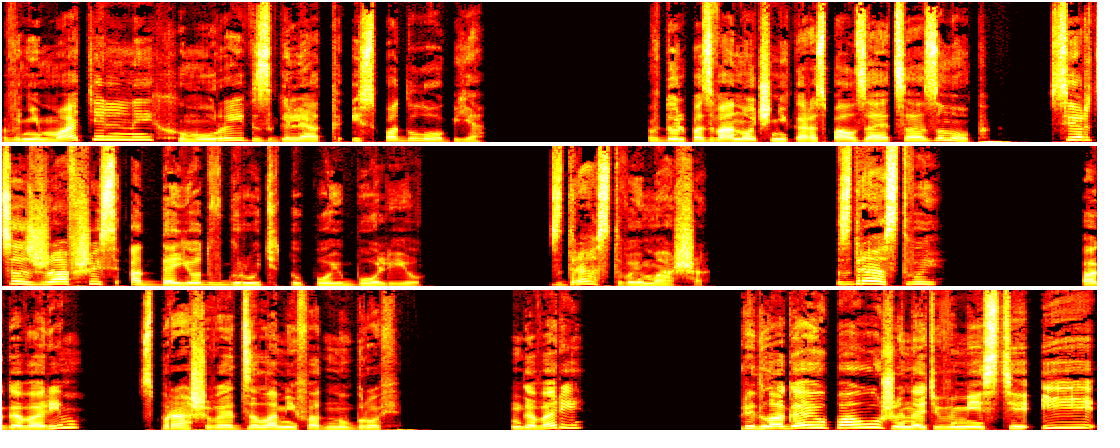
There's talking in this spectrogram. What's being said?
Внимательный, хмурый взгляд из-под лобья. Вдоль позвоночника расползается озноб. Сердце, сжавшись, отдает в грудь тупой болью. «Здравствуй, Маша». «Здравствуй». «Поговорим?» — спрашивает, заломив одну бровь. «Говори». Предлагаю поужинать вместе и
